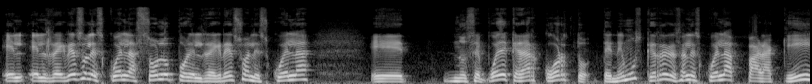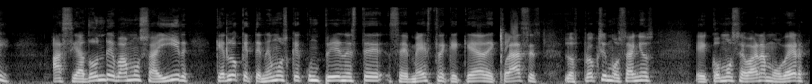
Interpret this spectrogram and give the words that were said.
El, el regreso a la escuela, solo por el regreso a la escuela, eh, no se puede quedar corto. Tenemos que regresar a la escuela. ¿Para qué? ¿Hacia dónde vamos a ir? ¿Qué es lo que tenemos que cumplir en este semestre que queda de clases? Los próximos años, eh, ¿cómo se van a mover?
